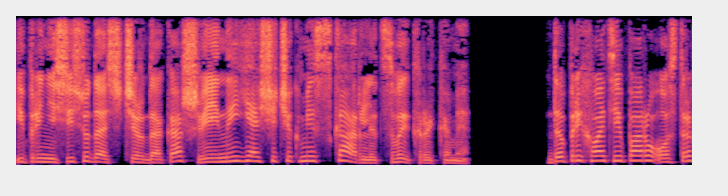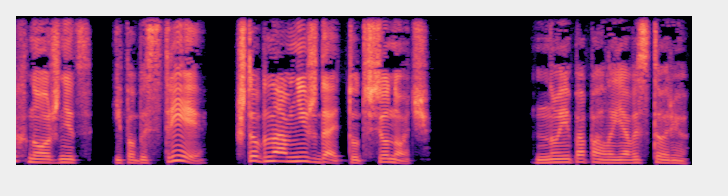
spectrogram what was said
и принеси сюда с чердака швейный ящичек мисс Скарлетт с выкройками. Да прихвати пару острых ножниц и побыстрее, чтобы нам не ждать тут всю ночь». «Ну и попала я в историю»,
